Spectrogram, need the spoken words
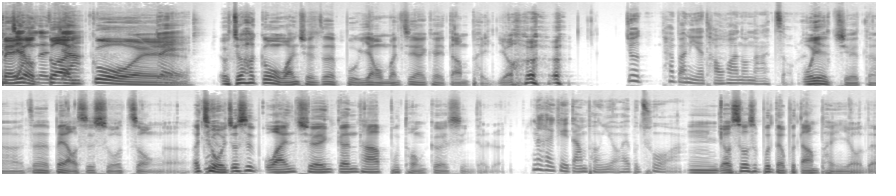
没有断家？过哎、对，我觉得他跟我完全真的不一样，我们竟然可以当朋友，就他把你的桃花都拿走了。我也觉得真的被老师说中了，而且我就是完全跟他不同个性的人。那还可以当朋友，还不错啊。嗯，有时候是不得不当朋友的。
